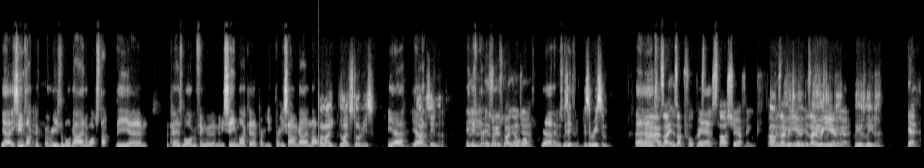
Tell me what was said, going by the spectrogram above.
Yeah, he seems like Yeah. a, a reasonable guy, and I watched that the um, the Piers Morgan thing with him, and he seemed like a pretty pretty sound guy in that. I like life stories. Yeah, yeah. I haven't seen that. It- it's Mm, pretty it was- it quite good, Yeah, yeah, it was. Was it? decent. It recent? Uh, Nah, it was like it was like before Christmas last year, I think. Like, Oh, it was okay, over a year. lead- It was oh, he over a year leader. ago. He was leader. Yeah,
